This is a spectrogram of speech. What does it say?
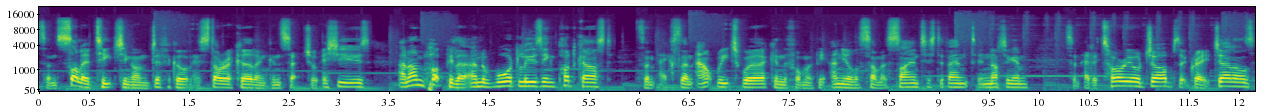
some solid teaching on difficult historical and conceptual issues, an unpopular and award losing podcast, some excellent outreach work in the form of the annual Summer Scientist event in Nottingham, some editorial jobs at great journals,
